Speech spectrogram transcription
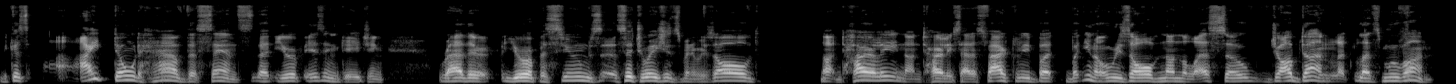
because I don't have the sense that Europe is engaging. Rather, Europe assumes a situation's been resolved, not entirely, not entirely satisfactorily, but but you know, resolved nonetheless. So, job done. Let let's move on.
